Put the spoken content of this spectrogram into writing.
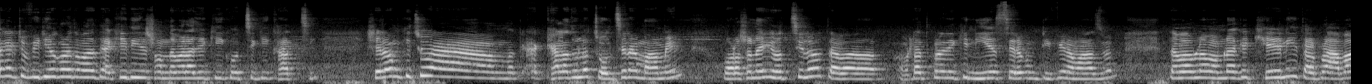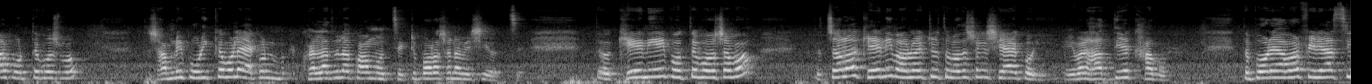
আগে একটু ভিডিও করে তোমাদের দেখিয়ে দিয়ে সন্ধ্যাবেলা যে কী করছি, কী খাচ্ছি। সেরকম কিছু খেলাধুলা চলছে না মামের। পড়াশোনাই হচ্ছিল, তা হঠাৎ করে দেখি নিয়ে এসছে এরকম টিফিন আমার হাজব্যান্ড তা ভাবলাম আমরা আগে খেয়ে নিই, তারপর আবার পড়তে বসবো। তো সামনেই পরীক্ষা বলে এখন খেলাধুলা কম হচ্ছে, একটু পড়াশোনা বেশি হচ্ছে। তো খেয়ে নিয়েই পড়তে বসাবো। তো চলো খেয়ে নিই, ভাবলাম একটু তোমাদের সঙ্গে শেয়ার করি। এবার হাত দিয়ে খাব। তো পরে আবার ফিরে আসছি,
